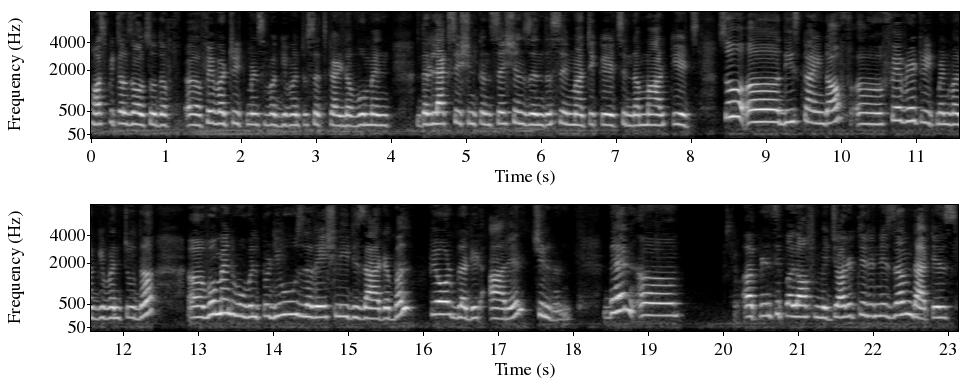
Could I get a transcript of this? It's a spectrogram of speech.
hospitals also the uh, favor treatments were given to such kind of women the relaxation concessions in the cinema tickets in the markets. So uh, these kind of uh, favorite treatment were given to the uh, women who will produce the racially desirable pure-blooded Aryan children. Then uh, a principle of majoritarianism that is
